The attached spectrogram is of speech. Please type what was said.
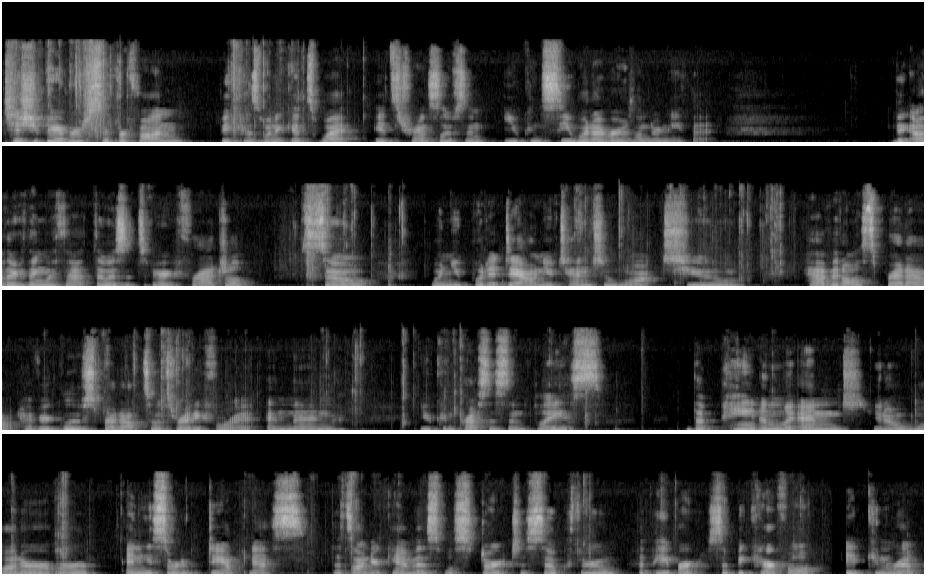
tissue paper is super fun because when it gets wet, it's translucent. You can see whatever is underneath it. The other thing with that though is it's very fragile. So when you put it down, you tend to want to have it all spread out, have your glue spread out so it's ready for it, and then you can press this in place. The paint and, and you know water or any sort of dampness that's on your canvas will start to soak through the paper, so be careful. It can rip.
